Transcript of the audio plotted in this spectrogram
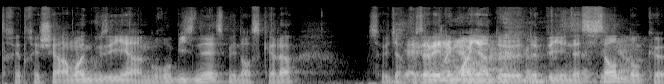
très très cher à moins que vous ayez un gros business, mais dans ce cas-là. Ça veut dire que vous avez les moyens moyens. de, de payer une assistante, donc, euh,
